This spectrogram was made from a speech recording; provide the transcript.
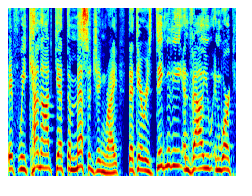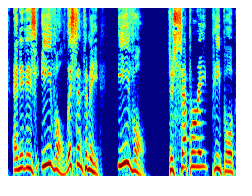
if we cannot get the messaging right that there is dignity and value in work and it is evil. Listen to me evil to separate people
